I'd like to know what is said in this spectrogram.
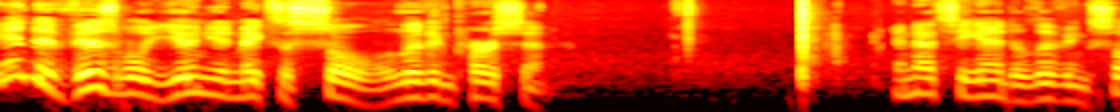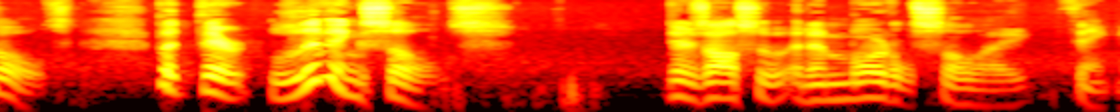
indivisible union makes a soul, a living person. And that's the end of living souls. But they're living souls. There's also an immortal soul, I think.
